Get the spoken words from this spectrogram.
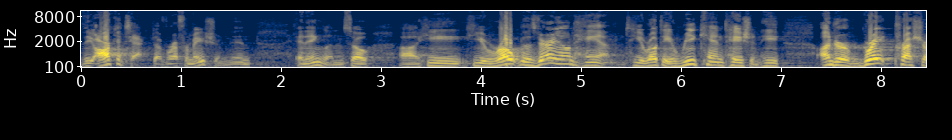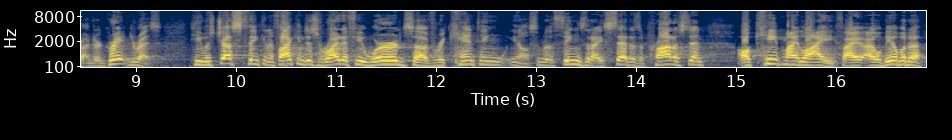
the architect of Reformation in, in England. And so he, he wrote with his very own hand, he wrote a recantation. He under great pressure, under great duress. He was just thinking, if I can just write a few words of recanting, you know, some of the things that I said as a Protestant, I'll keep my life. I, I will be able to,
